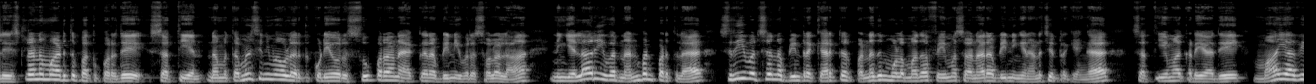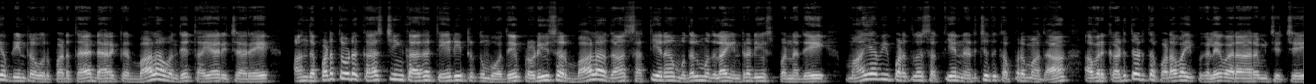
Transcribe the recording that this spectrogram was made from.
லிஸ்ட்ல நம்ம அடுத்து பார்க்க போறது சத்யன். நம்ம தமிழ் சினிமாவில் இருக்கக்கூடிய ஒரு சூப்பரான ஆக்டர் அப்படின்னு இவரை சொல்லலாம். நீங்க எல்லாரும் இவர் நண்பன் படத்துல ஸ்ரீவத்சன் அப்படின்ற கேரக்டர் பண்ணதன் மூலமா தான் ஃபேமஸ் ஆனார் அப்படின்னு நீங்க நினைச்சிட்டு இருக்கீங்க. சத்தியமா கிடையாது. மாயாவி அப்படின்ற ஒரு படத்தை டைரக்டர் பாலா வந்து தயாரிச்சாரு. அந்த படத்தோட காஸ்டிங்காக தேடிட்டு இருக்கும்போது ப்ரொடியூசர் பாலா தான் சத்யனை முதல் முதலா இன்ட்ரடியூஸ் பண்ணதே. மாயாவி படத்துல சத்யன் நடிச்சதுக்கு அப்புறமா தான் அவருக்கு அடுத்தடுத்த பட வாய்ப்புகளே வர ஆரம்பிச்சிச்சு.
